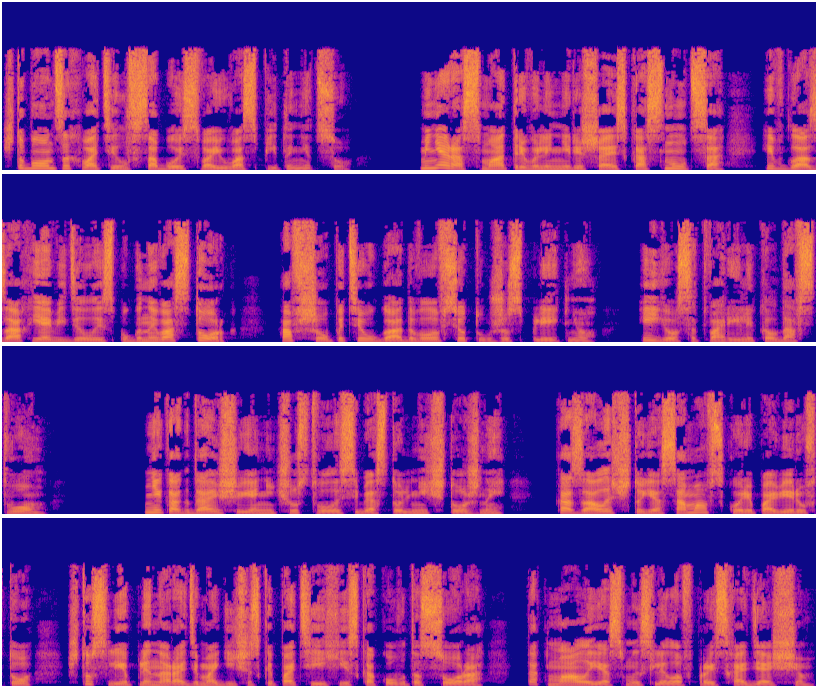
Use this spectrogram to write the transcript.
чтобы он захватил с собой свою воспитанницу. Меня рассматривали, не решаясь коснуться, и в глазах я видела испуганный восторг, а в шепоте угадывала всю ту же сплетню. Ее сотворили колдовством. Никогда еще я не чувствовала себя столь ничтожной — Казалось, что я сама вскоре поверю в то, что слеплена ради магической потехи из какого-то ссора. Так мало я смыслила в происходящем.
